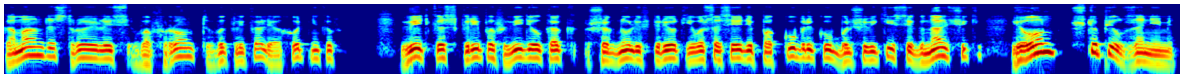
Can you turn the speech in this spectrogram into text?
Команды строились во фронт, выкликали охотников. Витька Скрипов видел, как шагнули вперед его соседи по кубрику большевики-сигнальщики, и он ступил за ними.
